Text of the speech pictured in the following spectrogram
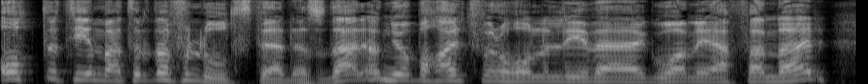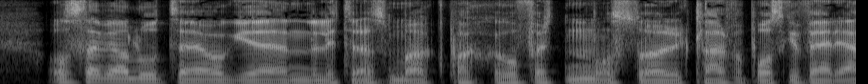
åtte timer etter at han forlot stedet. Så der han jobber hardt for å holde livet gående i FN der. Og så er vi hallo til og en lytter som har pakka kofferten og står klar for påskeferie,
